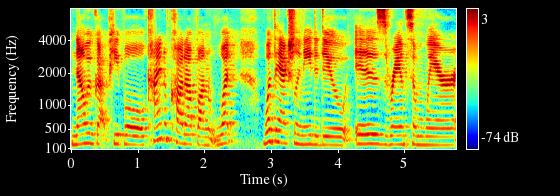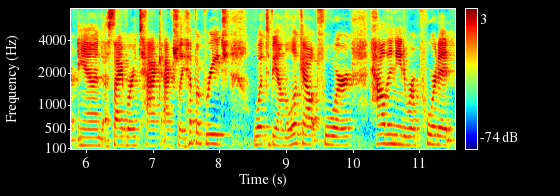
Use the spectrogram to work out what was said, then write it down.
Now we've got people kind of caught up on what what they actually need to do is ransomware and a cyber attack actually HIPAA breach, what to be on the lookout for, how they need to report it,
